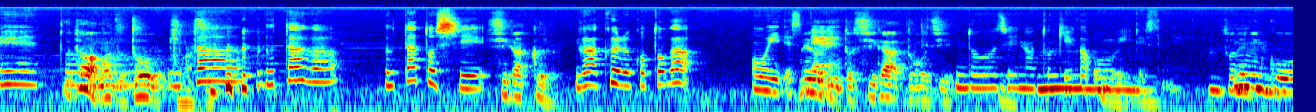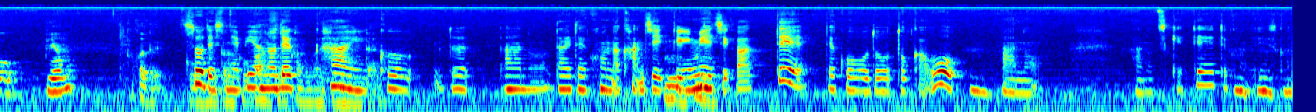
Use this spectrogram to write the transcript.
えーと歌はまずどう来ます？歌歌が歌と詩が来る。が来ることが多いですメロディーねと詩が同時。同時の時が多いですね。それにこうピアノとかでこそうですね。こピアノではいこうであの大体こんな感じっていうイメージがあって、でコードとかをうん。あのあのつけてって感じですかね、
